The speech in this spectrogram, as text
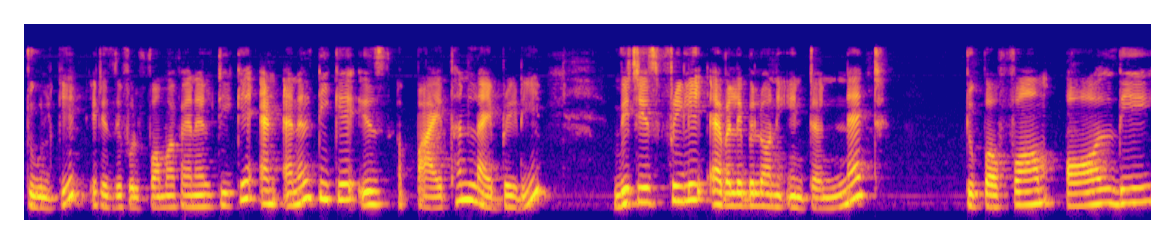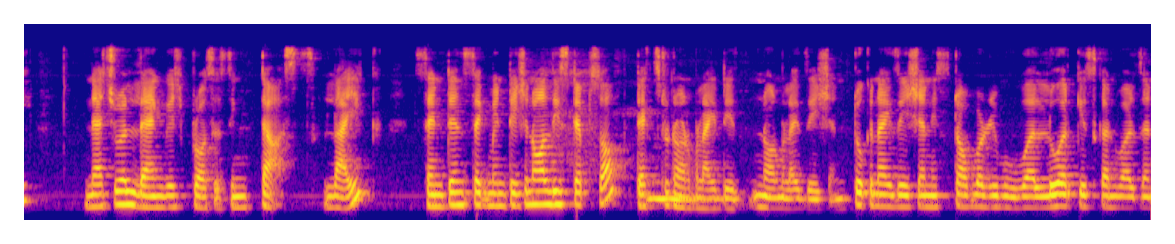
Toolkit. It is the full form of NLTK and NLTK is a Python library which is freely available on internet to perform all the natural language processing tasks like sentence segmentation, all these steps of text mm -hmm. normalization, tokenization, stop word removal, lowercase conversion,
